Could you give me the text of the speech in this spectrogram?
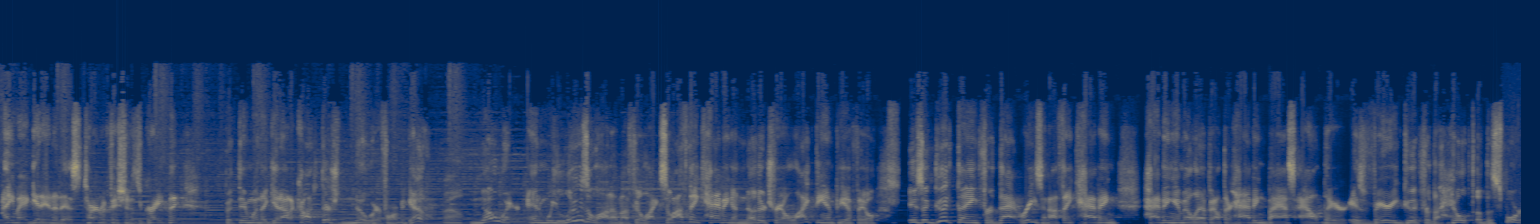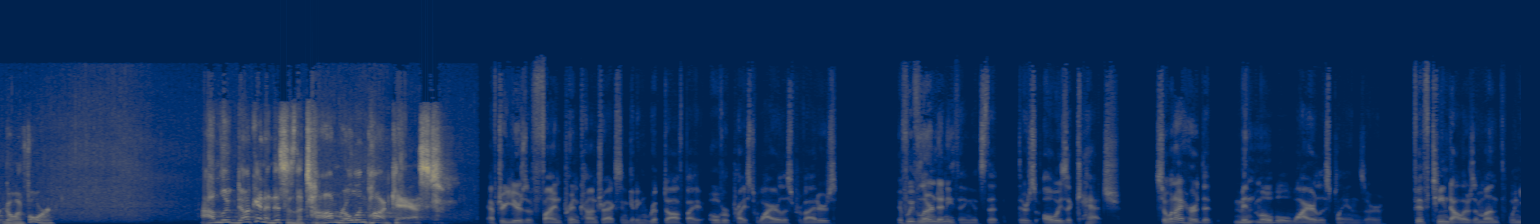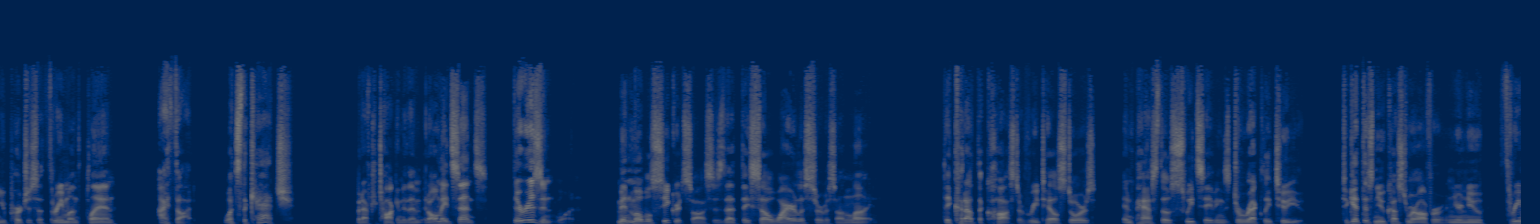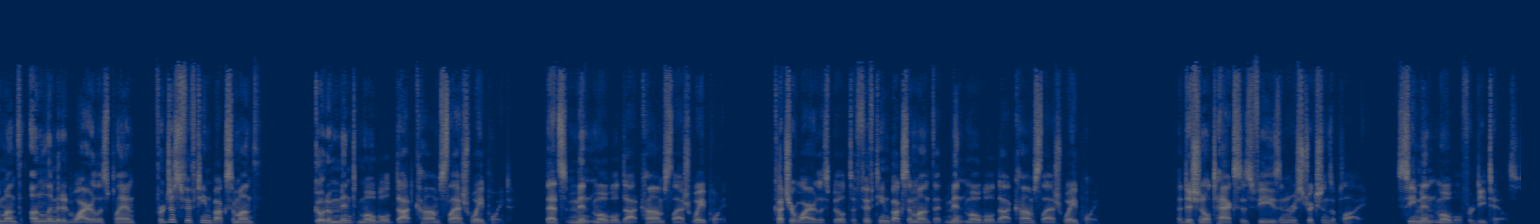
hey man, get into this. Tournament fishing is a great thing. But then when they get out of college, there's nowhere for them to go. Wow. Nowhere. And we lose a lot of them, I feel like. So I think having another trail like the NPFL is a good thing for that reason. I think having having MLF out there, having bass out there is very good for the health of the sport going forward. I'm Luke Duncan, and this is the Tom Rowland Podcast. After years of fine print contracts and getting ripped off by overpriced wireless providers, if we've learned anything, it's that there's always a catch. So when I heard that Mint Mobile wireless plans are $15 a month when you purchase a three month plan, I thought, what's the catch? But after talking to them, it all made sense. There isn't one. Mint Mobile's secret sauce is that they sell wireless service online. They cut out the cost of retail stores and pass those sweet savings directly to you. To get this new customer offer and your new three month unlimited wireless plan, for just 15 bucks a month, go to mintmobile.com slash waypoint. That's mintmobile.com slash waypoint. Cut your wireless bill to 15 bucks a month at mintmobile.com slash waypoint. Additional taxes, fees, and restrictions apply. See Mint Mobile for details.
